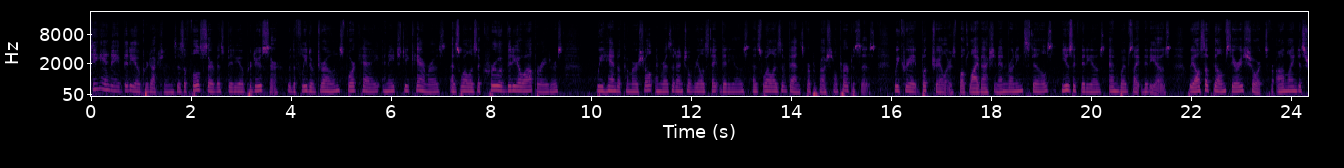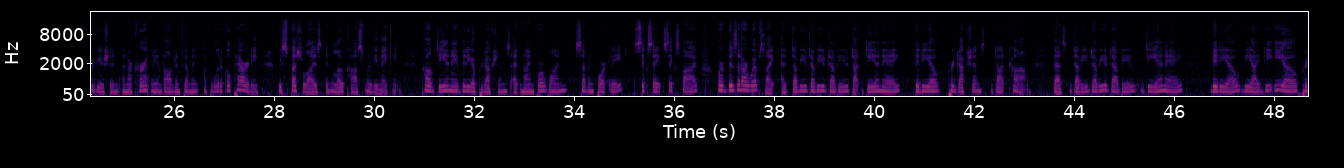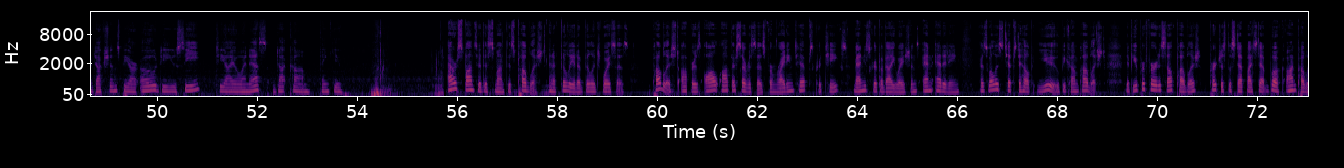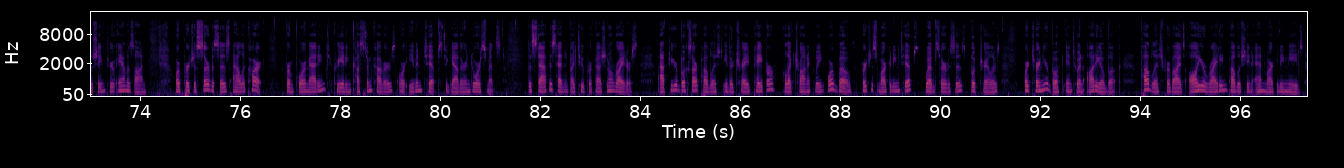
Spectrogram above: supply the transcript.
DNA Video Productions is a full service video producer with a fleet of drones, 4K, and HD cameras, as well as a crew of video operators. We handle commercial and residential real estate videos as well as events for promotional purposes. We create book trailers, both live action and running stills, music videos, and website videos. We also film series shorts for online distribution and are currently involved in filming a political parody. We specialize in low cost movie making. Call DNA Video Productions at 941 748 6865 or visit our website at www.dnavideoproductions.com. That's www.dnavideo, B-I-D-E-O, productions, P-R-O-D-U-C-T-I-O-N-S dot com. Thank you. Our sponsor this month is Published, an affiliate of Village Voices. Published offers all author services from writing tips, critiques, manuscript evaluations, and editing, as well as tips to help you become published. If you prefer to self publish, purchase the step by step book on publishing through Amazon, or purchase services a la carte, from formatting to creating custom covers, or even tips to gather endorsements. The staff is headed by two professional writers. After your books are published, either trade paper, electronically, or both, purchase marketing tips, web services, book trailers, or turn your book into an audiobook. Publish provides all your writing, publishing, and marketing needs.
